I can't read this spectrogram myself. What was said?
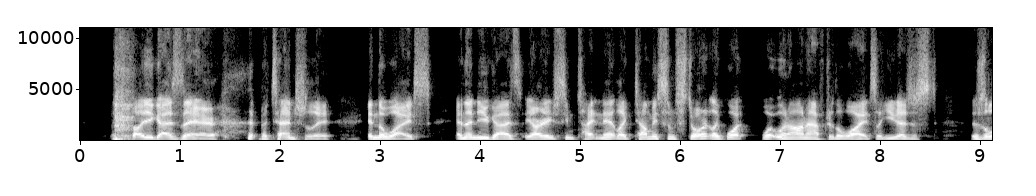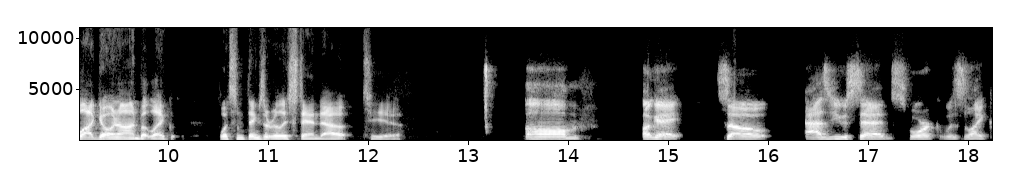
saw you guys there potentially in the whites, and then you guys you already seem tight knit. Like, tell me some story. Like, what what went on after the whites? Like, you guys just there's a lot going on, but like, what's some things that really stand out to you? Um. Okay, so as you said, Spork was like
